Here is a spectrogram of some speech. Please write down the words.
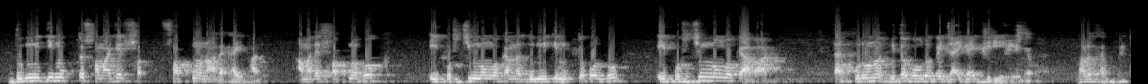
দুর্নীতিমুক্ত সমাজের স্বপ্ন না দেখাই ভালো। আমাদের স্বপ্ন হোক, এই পশ্চিমবঙ্গকে আমরা দুর্নীতি মুক্ত করব, এই পশ্চিমবঙ্গকে আবার তার পুরনো হিতগৌরবের জায়গায় ফিরিয়ে নিয়ে যাব। ভালো থাকবেন।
